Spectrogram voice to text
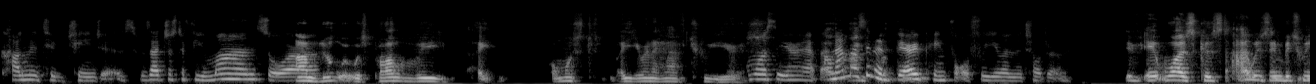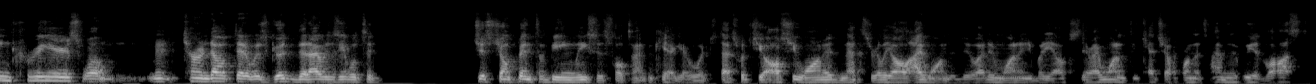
cognitive changes? Was that just a few months or Um, no, it was probably I, almost a year and a half, two years. almost a year and a half? Oh, And that must have been very painful for you and the children. It, it was because I was in between careers. Well, it turned out that it was good that I was able to just jump into being Lisa's full time caregiver, which that's what she all she wanted, and that's really all I wanted to do. I didn't want anybody else there. I wanted to catch up on the time that we had lost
